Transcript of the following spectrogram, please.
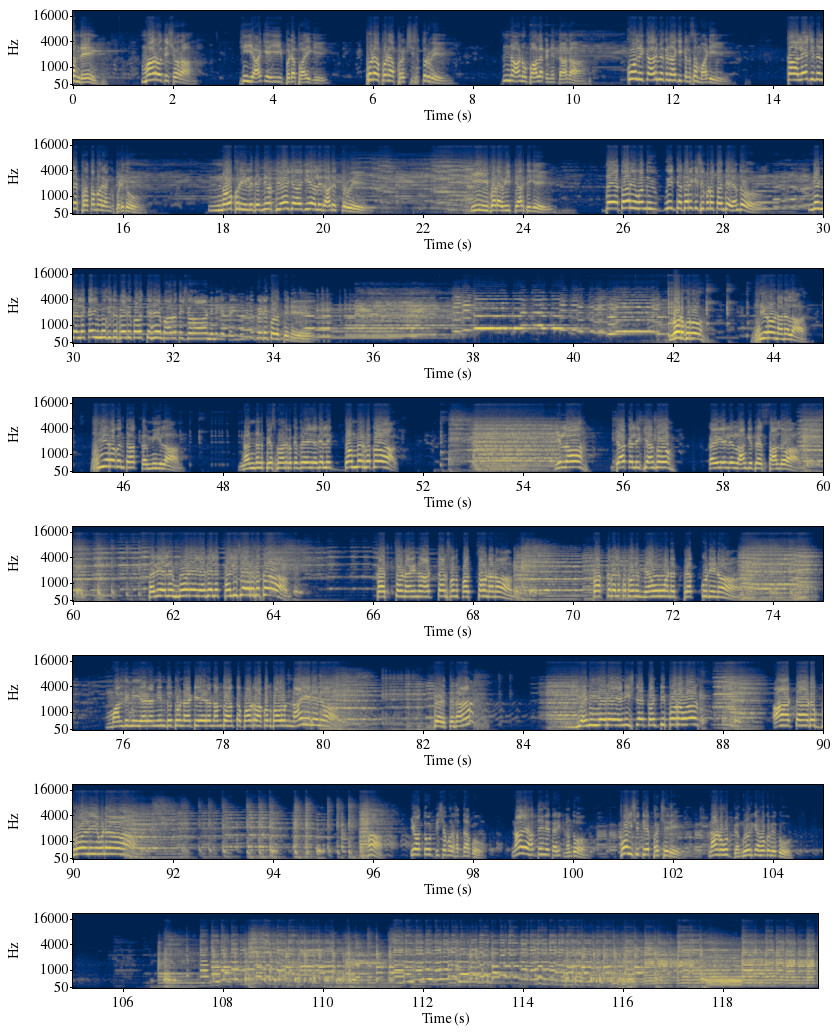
ತಂದೆ ಹೀ ಯಾಕೆ ಈ ಬಡಪಾಯಿಗೆ ಪುಣ ಪುಣ ಪರೀಕ್ಷಿಸುತ್ತಿರುವೆ? ನಾನು ಬಾಲಕನಿದ್ದಾಗ ಕೂಲಿ ಕಾರ್ಮಿಕನಾಗಿ ಕೆಲಸ ಮಾಡಿ ಕಾಲೇಜಿನಲ್ಲಿ ಪ್ರಥಮ ರ್ಯಾಂಕ್ ಪಡೆದು ನೌಕರಿ ಇಲ್ಲದೆ ನಿರುದ್ಯೋಗಿಯಾಗಿ ಅಲ್ಲಿದಾಡುತ್ತಿರುವೆ ಈ ಬಡ ವಿದ್ಯಾರ್ಥಿಗೆ ದಯ ತೋರಿ ಒಂದು ವಿದ್ಯೆ ದೊರಕಿಸಿಕೊಡುತ್ತಂದೆ ಎಂದು ನಿನ್ನಲ್ಲಿ ಕೈ ಮುಗಿದು ಬೇಡಿಕೊಳ್ಳುತ್ತೇನೆ ಮಾರುತೇಶ್ವರ, ನಿನಗೆ ಕೈ ಮುಗಿದು ಬೇಡಿಕೊಳ್ಳುತ್ತೇನೆ. ನೋಡು ಗುರು, ಹೀರೋ ನಾನಲ್ಲ, ಹೀರೋಗಂತ ಕಮ್ಮಿ ಇಲ್ಲ. ನನ್ನನ್ನು ಪೇಸ್ ಮಾಡ್ಬೇಕಂದ್ರೆ ಎದೆಯಲ್ಲಿ ದಮ್ ಇರ್ಬೇಕು. ಇಲ್ಲ, ಬ್ಯಾಕಲ್ಲಿ ಗ್ಯಾಂಗು, ಕೈಯಲ್ಲಿ ಲಾಂಗ್ ಇದ್ರೆ ಸಾಲದು. ತಲೆಯಲ್ಲಿ ಮೂಳೆ, ಎದೆಯಲ್ಲಿ ಕಲಿಜ ಇರಬೇಕು. ಕಚ್ಚೋ ನಾಯಿನ ಅಟ್ಟಾಡ್ಸ್ಕೊಂಡು ಕೊಚ್ಚವ್ ನಾನು. ಪಕ್ಕದಲ್ಲಿ ಕುತ್ಕೊಂಡು ಮೇವು ಅನ್ನೋ ಬೆಕ್ಕು ನೀನು. ಮಲ್ದಿನಿ ಏರ ನಿಂದು ದುಂಡಾಟಿ ಏರ ನಂದು ಅಂತ ಪೌಡ್ರ್ ಹಾಕೊಂಡು ಬಾಳು ನಾಯಿ ನೀನು. ಬೇಡ್ತೇನ? Any area any state twenty four hours ಆಟ ಆಡು ಗೋಳಿ ಉಣ. ಹಾ, ಇವತ್ತು ಡಿಸೆಂಬರ್ ಹದಿನಾಲ್ಕು. ನಾಳೆ ಹದಿನೈದನೇ ತಾರೀಕು ನಂದು ಪೊಲೀಸ್ ಹುದ್ದೆ ಪರೀಕ್ಷೆ ಇದೆ. ನಾನು ಬೆಂಗಳೂರಿಗೆ ಹೋಗಬೇಕು.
